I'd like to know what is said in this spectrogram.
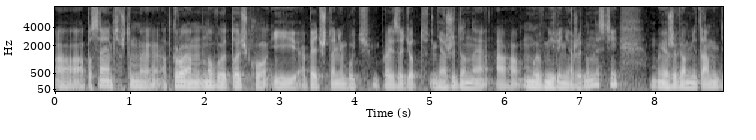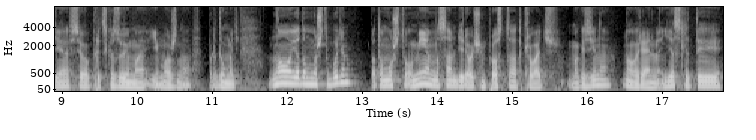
А, опасаемся, что мы откроем новую точку и опять что-нибудь произойдет неожиданное, а мы в мире неожиданностей. Мы живем не там, где все предсказуемо и можно продумать. Но я думаю, что будем, потому что умеем на самом деле очень просто открывать магазины. Ну, реально, если ты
